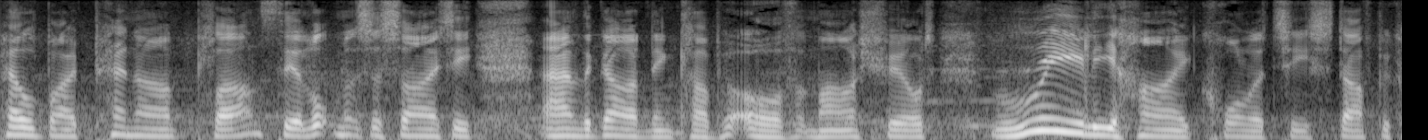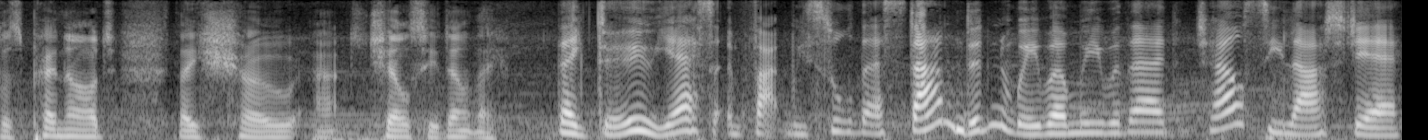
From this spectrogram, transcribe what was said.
held by Pennard Plants, the Allotment Society, and the Gardening Club of Marshfield. Really high quality stuff because Pennard they show at Chelsea, don't they? They do, yes. In fact, we saw their stand, didn't we, when we were there at Chelsea last year?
